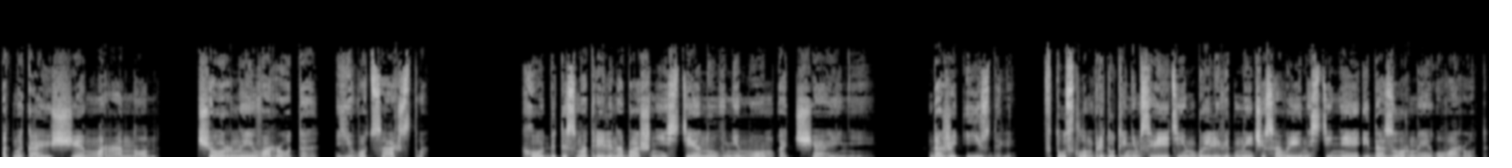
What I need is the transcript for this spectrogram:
отмыкающее Маранон, черные ворота его царства. Хоббиты смотрели на башни и стену в немом отчаянии. Даже издали, в тусклом предутреннем свете им были видны часовые на стене и дозорные у ворот.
